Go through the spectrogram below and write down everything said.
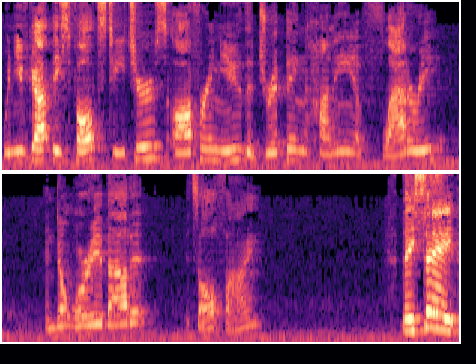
When you've got these false teachers offering you the dripping honey of flattery, and don't worry about it, it's all fine. They say,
